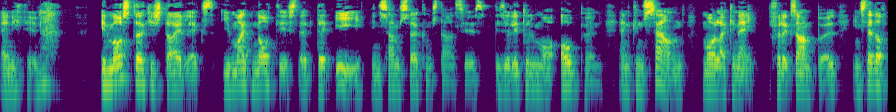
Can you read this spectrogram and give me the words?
anything. In most Turkish dialects, you might notice that the E, in some circumstances, is a little more open and can sound more like an A. For example, instead of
